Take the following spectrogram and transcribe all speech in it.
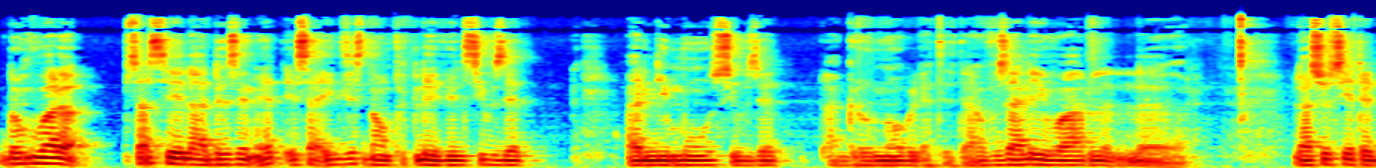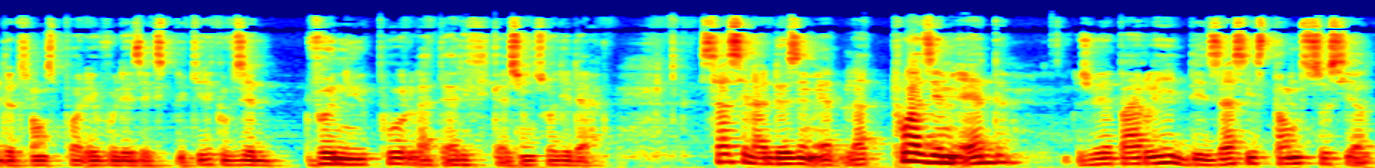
Donc voilà, ça c'est la deuxième aide et ça existe dans toutes les villes. Si vous êtes à Limoges, si vous êtes à Grenoble, etc. Vous allez voir la société de transport et vous les expliquer que vous êtes venu pour la tarification solidaire. Ça, c'est la deuxième aide. La troisième aide, je vais parler des assistantes sociales.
